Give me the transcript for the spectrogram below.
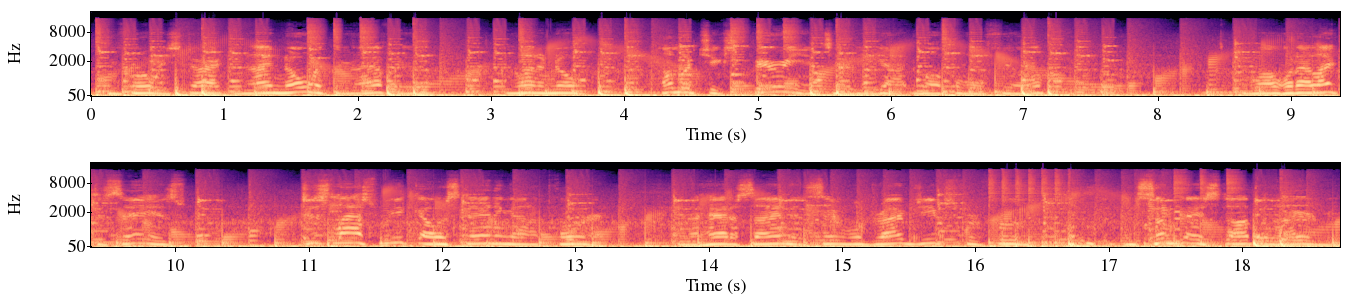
before we start, and I know what they're after. They want to know how much experience have you got, Buffalo Phil? Well, what I like to say is, just last week I was standing on a corner and I had a sign that said, we'll drive Jeeps for food. some guy stopped and hired me.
